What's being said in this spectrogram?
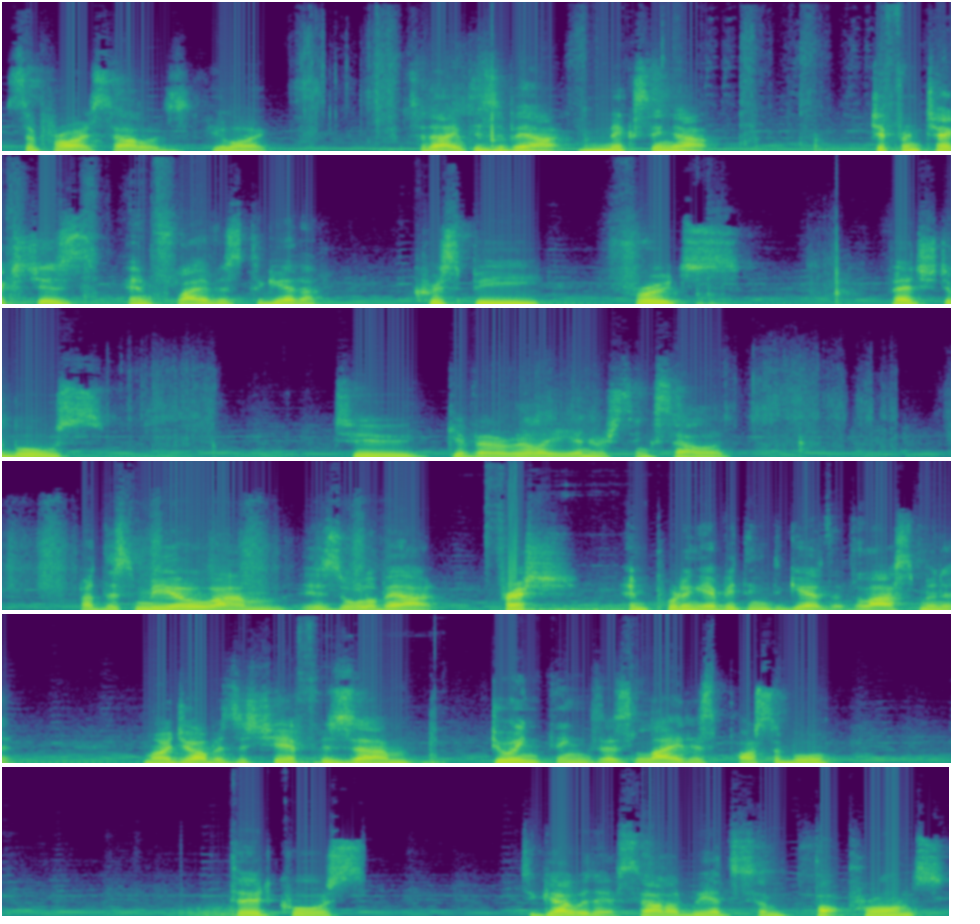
Surprise salads, if you like. Today is about mixing up different textures and flavors together. Crispy fruits, vegetables, to give a really interesting salad. But this meal um, is all about fresh and putting everything together at the last minute. My job as a chef is um, doing things as late as possible third course, to go with that salad, we had some spot prawns.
